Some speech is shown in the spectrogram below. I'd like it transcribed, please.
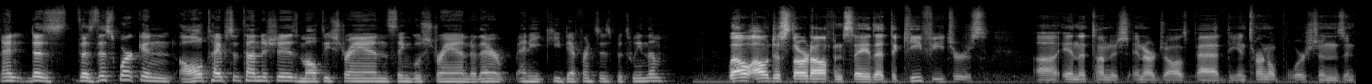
And does does this work in all types of tundishes, multi-strand, single strand? Are there any key differences between them? Well, I'll just start off and say that the key features uh, in the tundish in our jaws pad, the internal portions and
